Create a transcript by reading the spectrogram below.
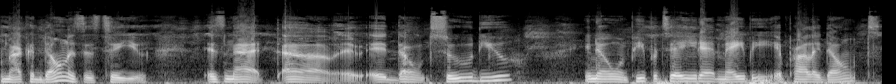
my condolences to you it's not uh it, it don't soothe you. You know when people tell you that maybe it probably don't.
